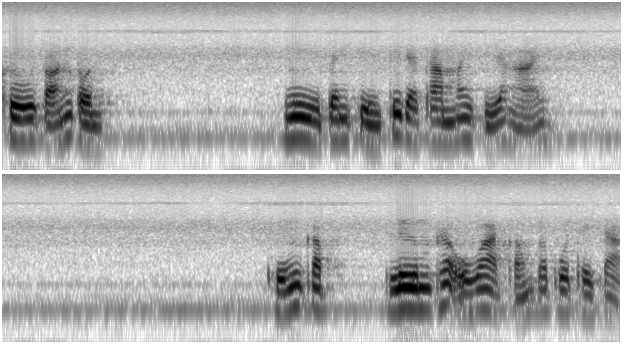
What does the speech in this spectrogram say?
ครูสอนตน นี่เป็นสิ่งที่จะทำให้เสียหาย ถึงกับลืมพระโอวาทของพระพุทธเจ้า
